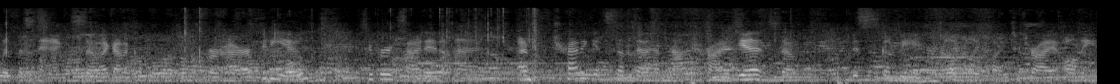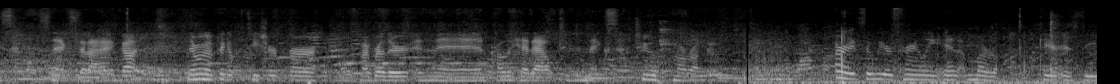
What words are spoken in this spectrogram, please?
with the snacks, so I got a couple of them for our video. Super excited. Uh, I've tried to get stuff that I have not tried yet, so this is going to be really, really fun to try all these snacks that I got. Then we're going to pick up the t-shirt for my brother and then probably head out to the next, to Morocco. Alright, so we are currently in Morocco. Here is the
